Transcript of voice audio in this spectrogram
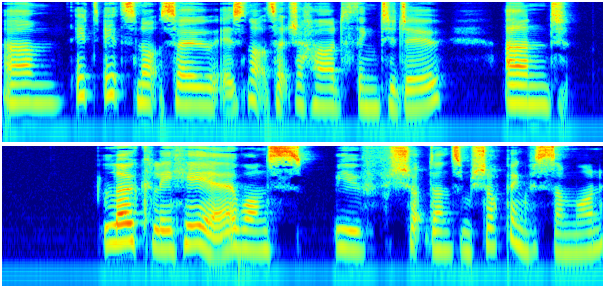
um, it, it's not so, it's not such a hard thing to do. And locally here, once you've shut, done some shopping for someone,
